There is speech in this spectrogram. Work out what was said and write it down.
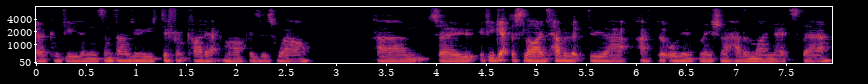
uh, confusing, and sometimes we use different cardiac markers as well. Um, so if you get the slides, have a look through that. I've put all the information I had in my notes there.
